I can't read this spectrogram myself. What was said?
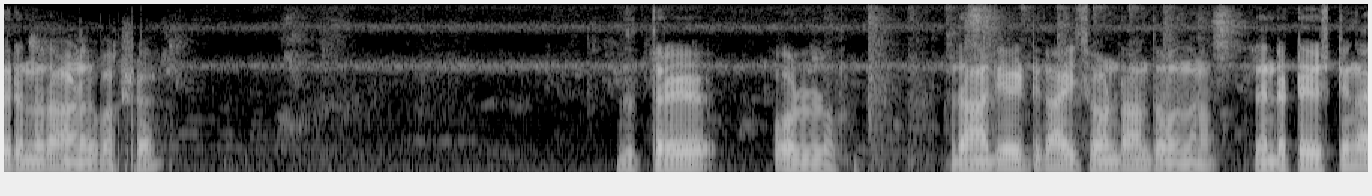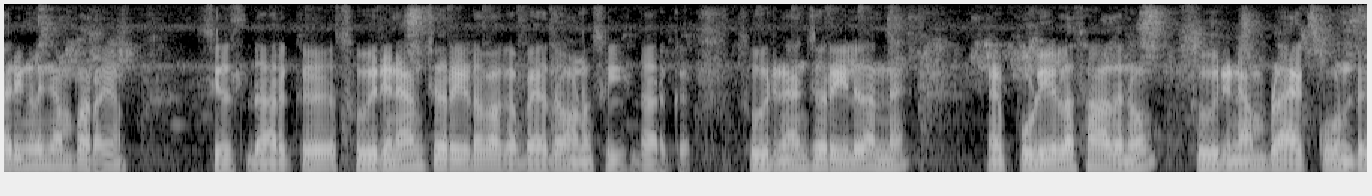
വരുന്നതാണ്. പക്ഷെ ഇത് ഇത്രേ ഉള്ളൂ. ഇത് ആദ്യമായിട്ട് കാഴ്ചകൊണ്ടാണെന്ന് തോന്നണം ഇതിന്റെ ടേസ്റ്റും കാര്യങ്ങളും ഞാൻ പറയാം. സിൽസ് ഡാർക്ക് സൂര്യനാം ചെറിയുടെ വകഭേദമാണ് സിൽസ് ഡാർക്ക് സൂര്യനാം ചെറിയിൽ തന്നെ പുളിയുള്ള സാധനവും സൂര്യനാം ബ്ലാക്കും ഉണ്ട്.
